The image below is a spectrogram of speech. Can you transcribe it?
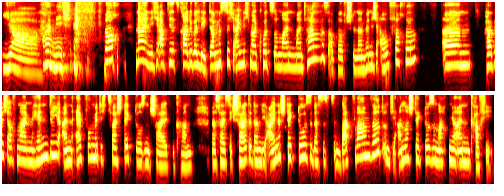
Ja. Aber nicht. Doch, nein, ich habe jetzt gerade überlegt, da müsste ich eigentlich mal kurz so meinen, meinen Tagesablauf schildern. Wenn ich aufwache, ähm, habe ich auf meinem Handy eine App, womit ich zwei Steckdosen schalten kann. Das heißt, ich schalte dann die eine Steckdose, dass es im Bad warm wird und die andere Steckdose macht mir einen Kaffee.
